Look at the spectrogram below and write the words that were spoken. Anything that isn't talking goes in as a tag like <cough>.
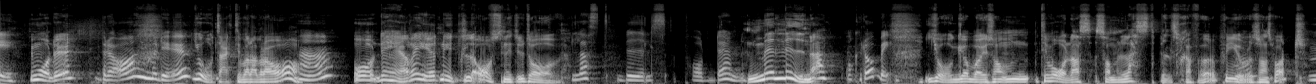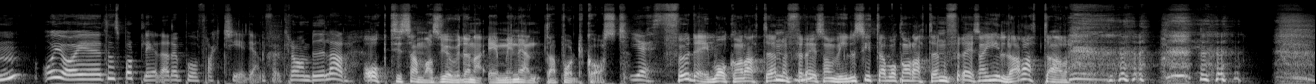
Hej! Hur mår du? Bra, hur mår du? Jo tack, det är bara bra. Ja. Och det här är ett nytt avsnitt utav Lastbilspodden. med Lina. Och Robin. Jag jobbar ju som, till vardags som lastbilschaufför på Eurotransport. Och jag är transportledare på fraktkedjan för kranbilar. Och tillsammans gör vi denna eminenta podcast. Yes. För dig bakom ratten, för dig som vill sitta bakom ratten, för dig som gillar rattar. <laughs>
